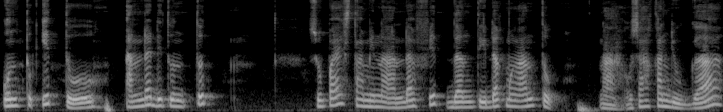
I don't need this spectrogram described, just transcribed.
untuk itu, Anda dituntut supaya stamina Anda fit dan tidak mengantuk. Nah, usahakan juga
